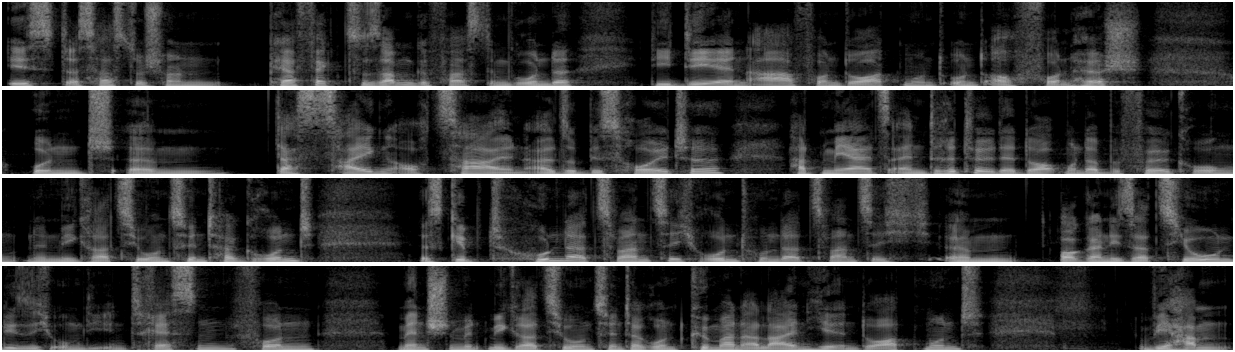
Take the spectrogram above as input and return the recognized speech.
ist, das hast du schon perfekt zusammengefasst im Grunde, die DNA von Dortmund und auch von Hösch. Und ähm, das zeigen auch Zahlen. Also bis heute hat mehr als ein Drittel der Dortmunder Bevölkerung einen Migrationshintergrund. Es gibt 120, rund 120 ähm, Organisationen, die sich um die Interessen von Menschen mit Migrationshintergrund kümmern, allein hier in Dortmund. Wir haben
